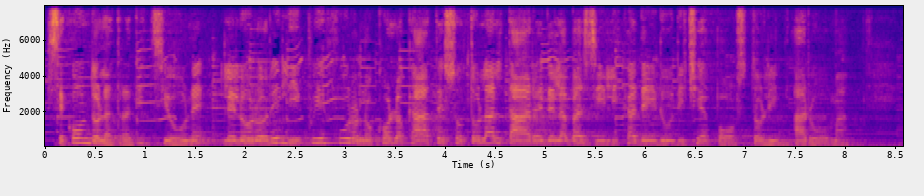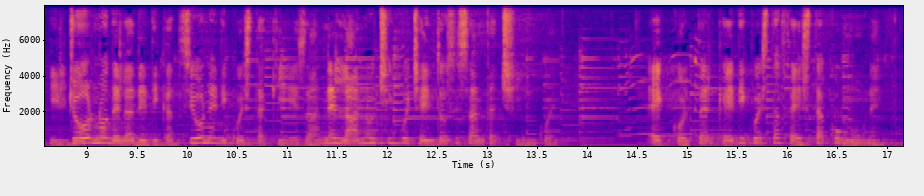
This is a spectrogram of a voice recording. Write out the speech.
Secondo la tradizione, le loro reliquie furono collocate sotto l'altare della Basilica dei Dodici Apostoli a Roma, il giorno della dedicazione di questa chiesa nell'anno 565. Ecco il perché di questa festa comune.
